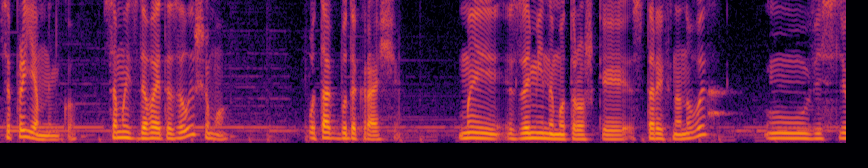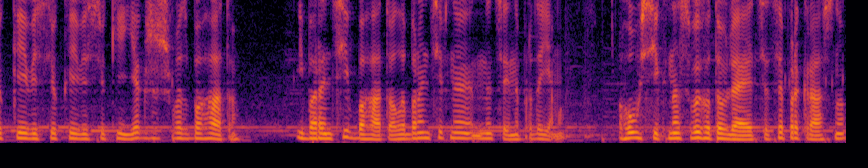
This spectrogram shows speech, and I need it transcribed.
Це приємненько. Самиць давайте залишимо. Отак буде краще. Ми замінимо трошки старих на нових. У, віслюки, віслюки, віслюки, як же ж вас багато. І баранців багато, але баранців не, не цей не продаємо. Гоусік нас виготовляється, це прекрасно.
